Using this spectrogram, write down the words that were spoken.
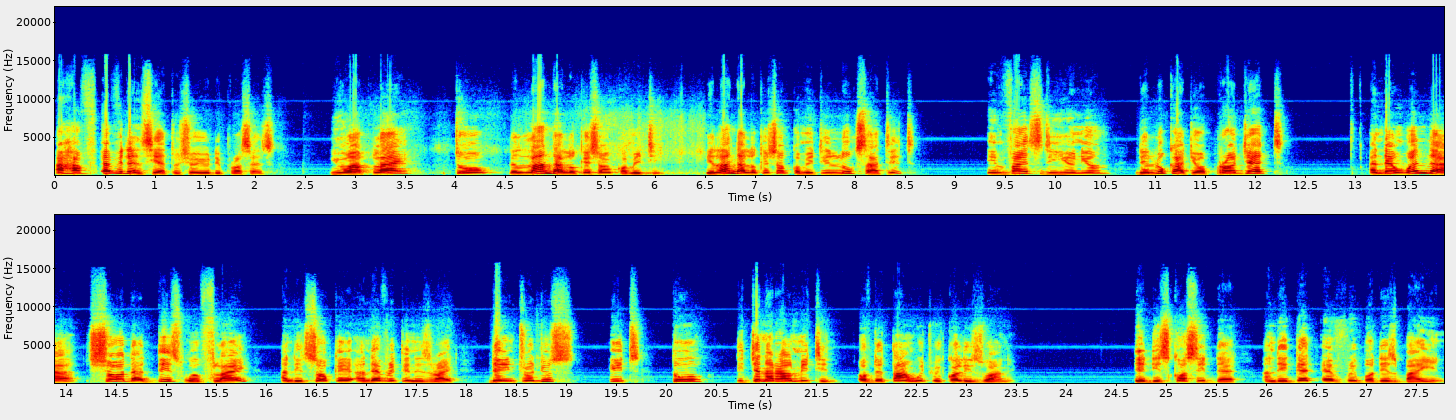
I have evidence here to show you the process. You apply to the land allocation committee. The land allocation committee looks at it, invites the union, they look at your project, and then when they're sure that this will fly and it's okay and everything is right, they introduce it to the general meeting of the town, which we call Izuani. They discuss it there and they get everybody's buy-in.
